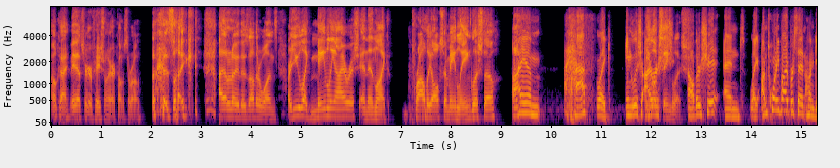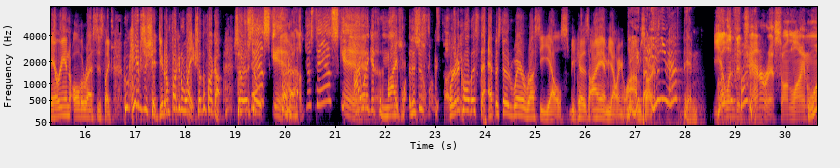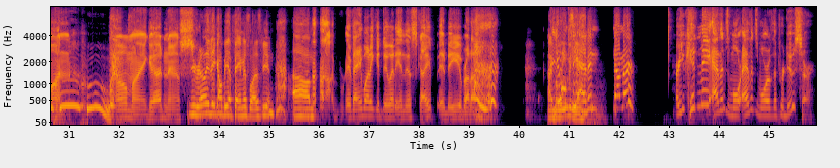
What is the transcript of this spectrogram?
Okay, maybe that's where your facial hair comes from. Because like, I don't know those other ones. Are you like mainly Irish and then like probably also mainly English though? I am half like English, He Irish, English. other shit, and like I'm 25% Hungarian. All the rest is like, who gives a shit, dude? I'm fucking white. Shut the fuck up. So, I'm just so asking. I'm just asking. I want to get to my point. This is we're gonna call this the episode where Rusty yells because I am yelling a lot. Yeah, I'm you, sorry. Yeah, you have been. Yelling What the? DeGeneres on line one. Woohoo. Oh my goodness. You really think I'll be a famous lesbian? Um, if anybody could do it in this Skype, it'd be you, brother. I you don't believe in see you. Evan down there? Are you kidding me? Evan's more. Evan's more of the producer.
